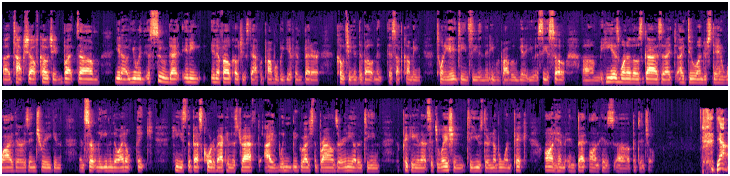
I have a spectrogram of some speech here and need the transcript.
uh, top shelf coaching, but um, you know, you would assume that any NFL coaching staff would probably give him better coaching and development this upcoming 2018 season than he would probably get at USC. So um, he is one of those guys that I, I do understand why there is intrigue, and and certainly even though I don't think he's the best quarterback in this draft, I wouldn't begrudge the Browns or any other team picking in that situation to use their number one pick on him and bet on his uh, potential. Yeah,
